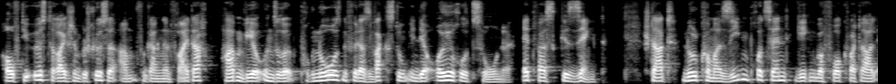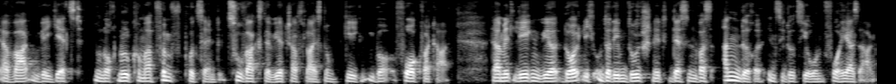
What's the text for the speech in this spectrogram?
auf die österreichischen Beschlüsse am vergangenen Freitag haben wir unsere Prognosen für das Wachstum in der Eurozone etwas gesenkt. Statt 0,7 Prozent gegenüber Vorquartal erwarten wir jetzt nur noch 0,5 Prozent Zuwachs der Wirtschaftsleistung gegenüber Vorquartal. Damit legen wir deutlich unter dem Durchschnitt dessen, was andere Institutionen vorhersagen.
